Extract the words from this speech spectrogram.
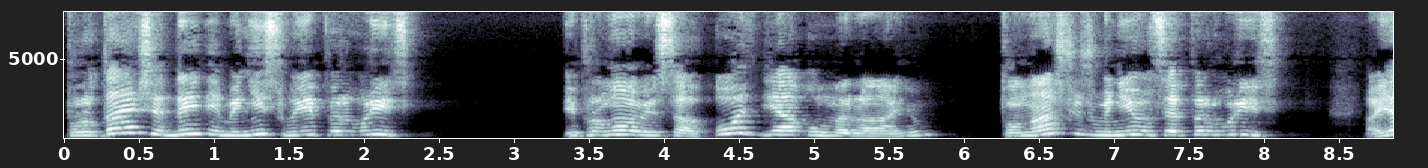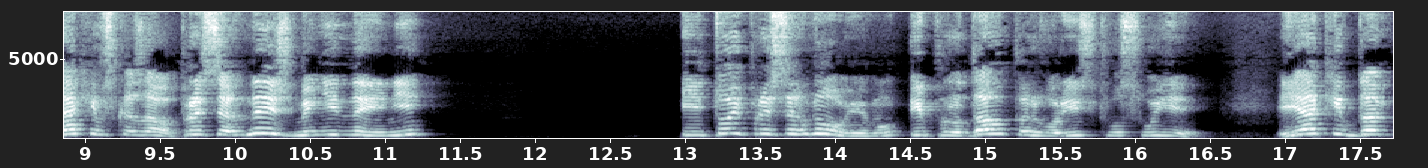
продай же нині мені свої перворідства. І промовив Ісав, ось я умираю, то нащо ж мені оце перворідство? А Яків сказав, присягни ж мені нині. І той присягнув йому і продав перворідство своє. І Яків дав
